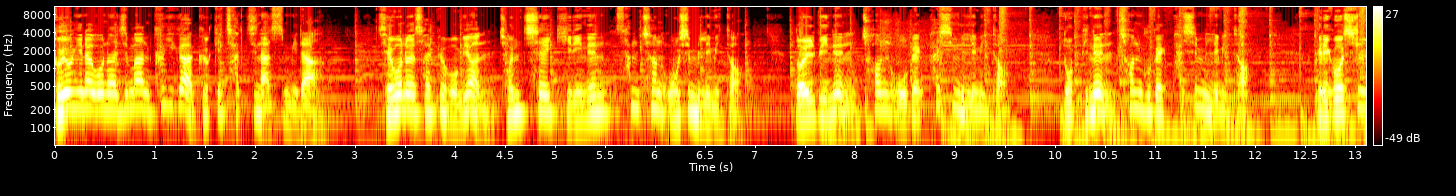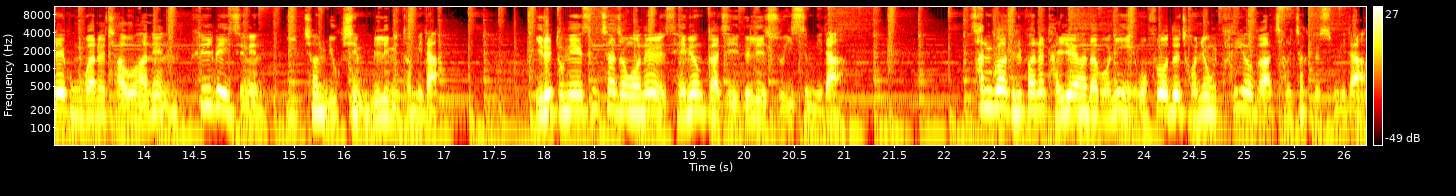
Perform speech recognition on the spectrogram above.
소형이라고는 하지만 크기가 그렇게 작진 않습니다. 재원을 살펴보면 전체 길이는 3050mm, 넓이는 1580mm, 높이는 1980mm, 그리고 실내 공간을 좌우하는 휠베이스는 2060mm입니다. 이를 통해 승차 정원을 3명까지 늘릴 수 있습니다. 산과 들판을 달려야 하다 보니 오프로드 전용 타이어가 장착됐습니다.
